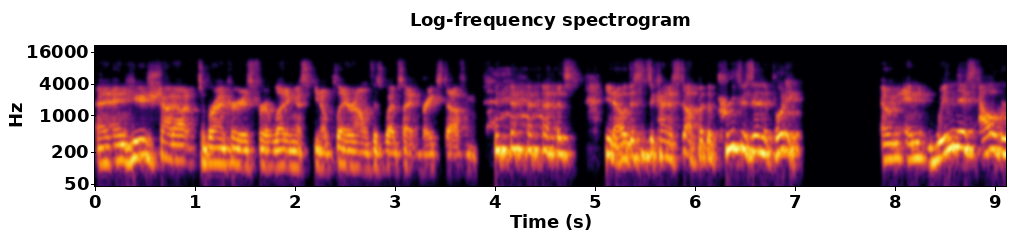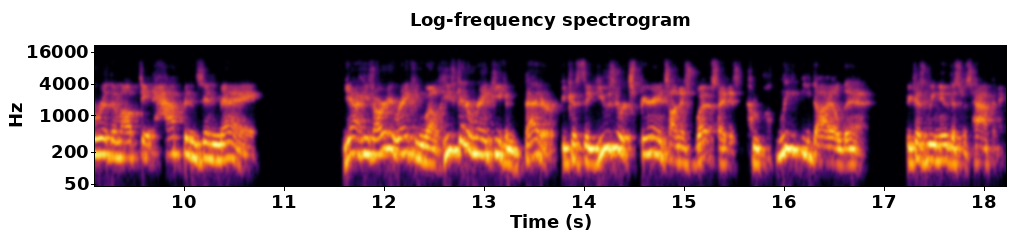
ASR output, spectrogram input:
And, and, huge shout out to Brian Curtis for letting us, you know, play around with his website and break stuff. And you know, this is the kind of stuff, but the proof is in the pudding. And, and when this algorithm update happens in May, yeah, he's already ranking well. He's going to rank even better because the user experience on his website is completely dialed in because we knew this was happening,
